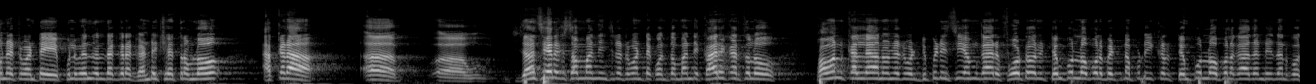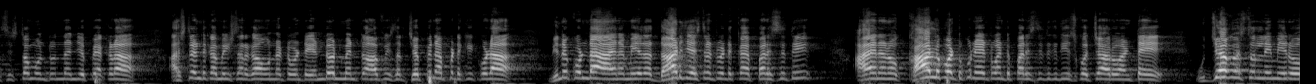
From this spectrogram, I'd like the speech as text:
ఉన్నటువంటి పులివెందుల దగ్గర గండి క్షేత్రంలో అక్కడ జనసేనకు సంబంధించినటువంటి కొంతమంది కార్యకర్తలు పవన్ కళ్యాణ్ ఉన్నటువంటి డిప్యూటీ సీఎం గారి ఫోటోని టెంపుల్ లోపల పెట్టినప్పుడు ఇక్కడ టెంపుల్ లోపల కాదండి దానికి ఒక సిస్టమ్ ఉంటుందని చెప్పి అక్కడ అసిస్టెంట్ కమిషనర్గా ఉన్నటువంటి ఎండోన్మెంట్ ఆఫీసర్ చెప్పినప్పటికీ కూడా వినకుండా ఆయన మీద దాడి చేసినటువంటి పరిస్థితి. ఆయనను కాళ్ళు పట్టుకునేటువంటి పరిస్థితికి తీసుకొచ్చారు అంటే ఉద్యోగస్తుల్ని మీరు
